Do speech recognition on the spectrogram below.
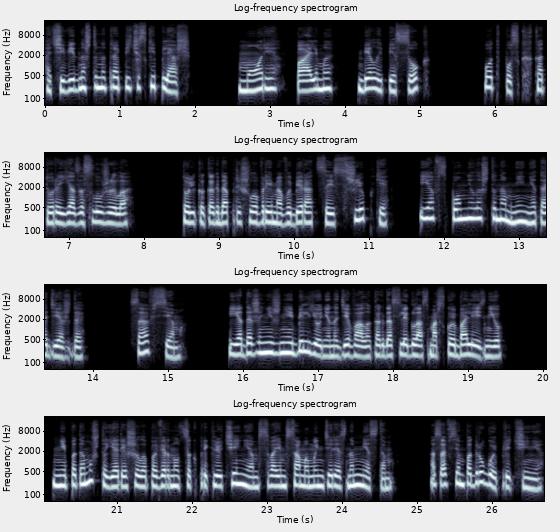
Очевидно, что на тропический пляж. Море, пальмы, белый песок. Отпуск, который я заслужила. Только когда пришло время выбираться из шлюпки, я вспомнила, что на мне нет одежды. Совсем. Я даже нижнее белье не надевала, когда слегла с морской болезнью. Не потому, что я решила повернуться к приключениям своим самым интересным местом, а совсем по другой причине.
